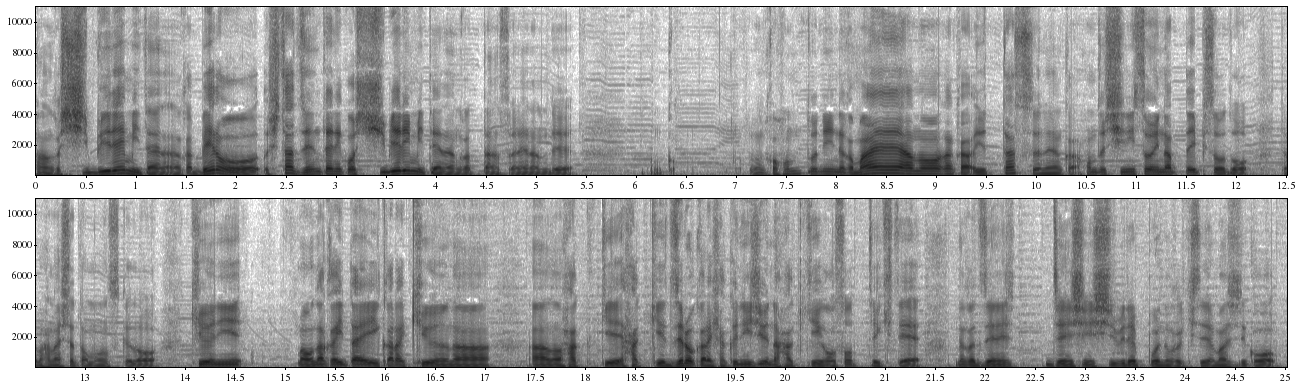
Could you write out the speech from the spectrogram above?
なんか、しびれみたいな、なんか、ベロ、舌全体にこう、しびれみたいなのがあったんですよね。なんで、なんか、なんか本当になんか前あのなんか言ったっすよねなんか本当に死にそうになったエピソード多分話したと思うんですけど急にまあお腹痛いから急なあの吐き気吐き気0から120の吐き気が襲ってきてなんか全全身しびれっぽいのが来てマジでこう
